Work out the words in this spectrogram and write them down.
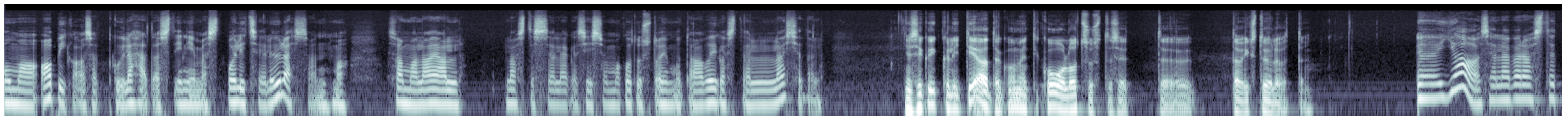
oma abikaasat kui lähedast inimest politseile üles andma, samal ajal lastes sellega siis oma kodus toimuda võigastel asjadel. ja see kõik oli teada, kui ometi kool otsustas, et ta võiks tööle võtta? Äh, jaa, sellepärast et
